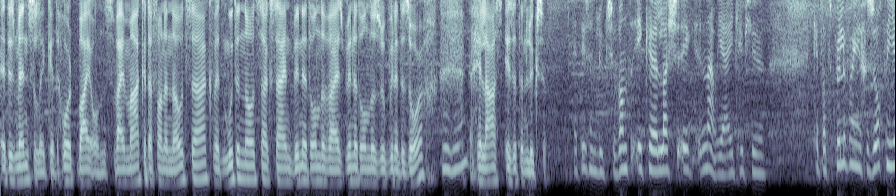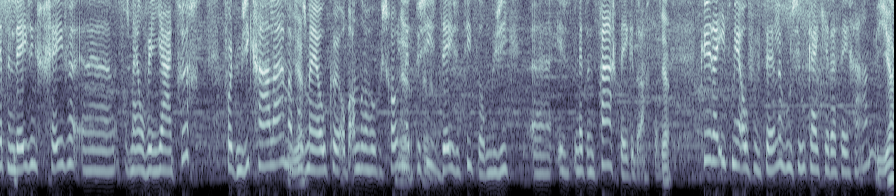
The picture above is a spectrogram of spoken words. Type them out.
Het is menselijk, het hoort bij ons. Wij maken daarvan een noodzaak. Het moet een noodzaak zijn binnen het onderwijs, binnen het onderzoek, binnen de zorg. Helaas is het een luxe. Het is een luxe, want ik uh, las je... Ik, nou ja, ik heb je... Ik heb wat spullen van je gezocht en je hebt een lezing gegeven, uh, volgens mij ongeveer een jaar terug, voor het muziekgala, maar volgens mij ook uh, op andere hogescholen, Ja, met precies ja. deze titel, muziek is met een vraagteken erachter. Ja. Kun je daar iets meer over vertellen? Hoe, hoe kijk je daar tegenaan? Ja,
